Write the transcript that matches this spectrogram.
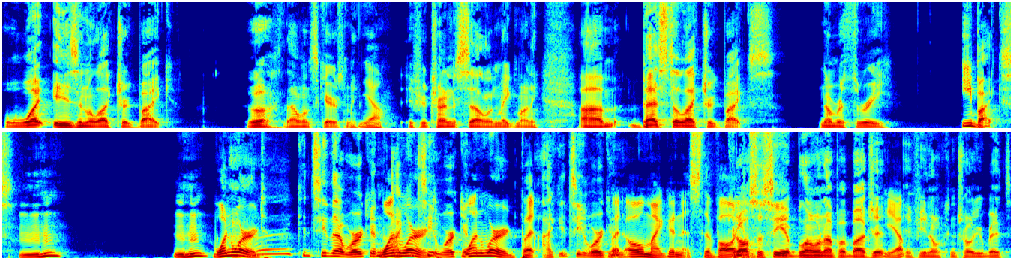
What is an electric bike? Ugh, that one scares me. Yeah. If you're trying to sell and make money, um, best electric bikes. Number three, e-bikes. Mm-hmm. Mm-hmm. One word. I could see that working. One I word. Could see it working. One word. But I could see it working. but oh my goodness, the You volume. could also see it blowing up a budget Yep. if you don't control your bids.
